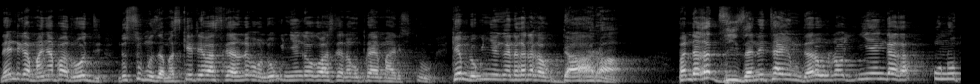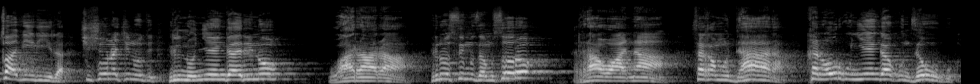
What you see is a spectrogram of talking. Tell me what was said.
Then ndikamhanya parodi ndosumudza masiketi evasikana ndobva ndokunyenga kwavasikana kuprimary school. Kemu ndokunyenga ndakataka kudhara. pandakadzidza netime mundaraunda kunyenga unopfavirira chishona chinoti rinonyenga rino hwarara rinosimudza musoro rawana saka mudhara kana uri kunyenga kunze uku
